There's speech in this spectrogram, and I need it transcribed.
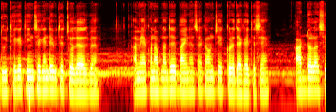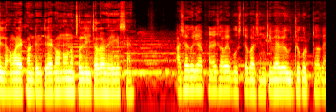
দুই থেকে তিন সেকেন্ডের ভিতরে চলে আসবে। আমি এখন আপনাদের বাইন্যান্স অ্যাকাউন্ট চেক করে দেখাইতেছি। আট ডলার ছিল আমার অ্যাকাউন্টের ভিতরে এখন উনচল্লিশ ডলার হয়ে গেছে। আশা করি আপনারা সবাই বুঝতে পারছেন কীভাবে উইথড্র করতে হবে।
